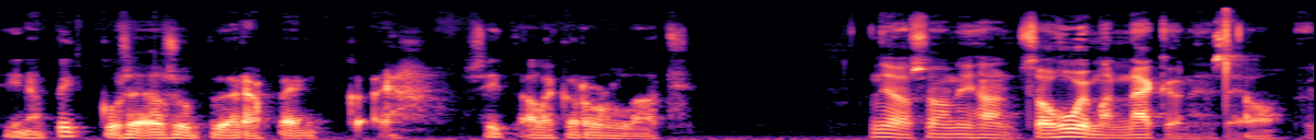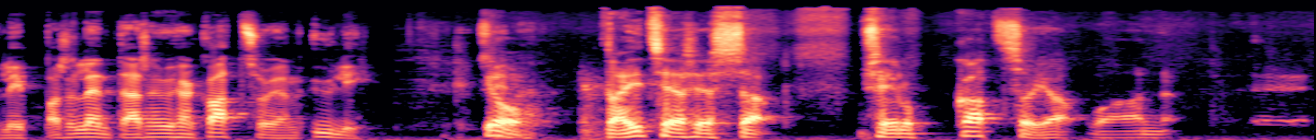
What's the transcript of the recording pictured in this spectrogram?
siinä pikkusen osui pyöräpenkkaan ja sitten alkoi rullaat. Joo, se on ihan, se on huiman näköinen se Joo. lippa. Se lentää sen yhden katsojan yli. Joo, tai itse asiassa se ei ollut katsoja, vaan eh,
